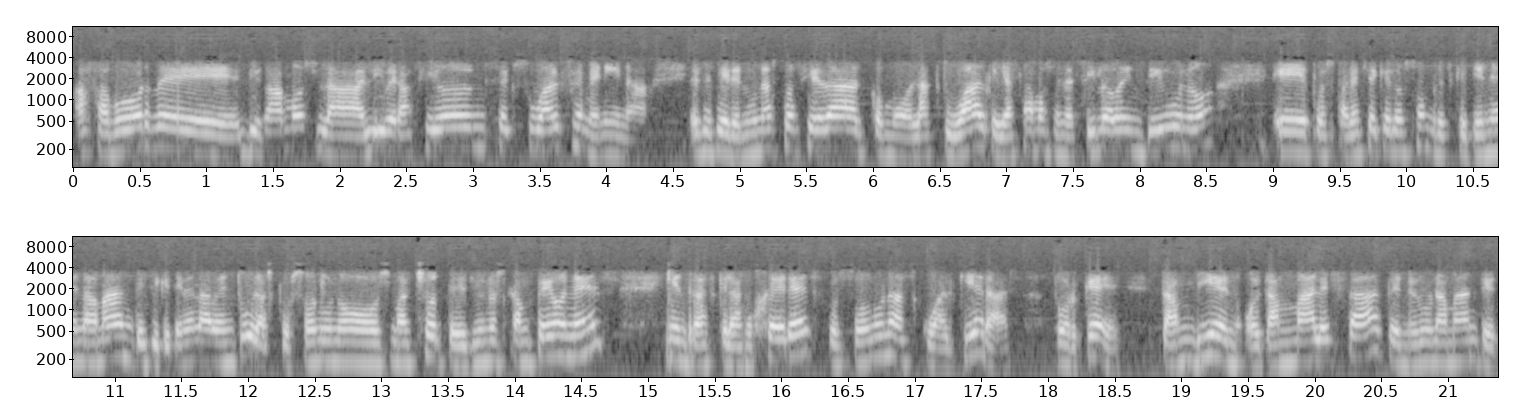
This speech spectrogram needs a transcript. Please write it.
a favor de, digamos, la liberación sexual femenina. Es decir, en una sociedad como la actual, que ya estamos en el siglo XXI, eh, pues parece que los hombres que tienen amantes y que tienen aventuras pues son unos machotes y unos campeones, mientras que las mujeres pues son unas cualquieras. ¿Por qué? Tan bien o tan mal está tener un amante,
